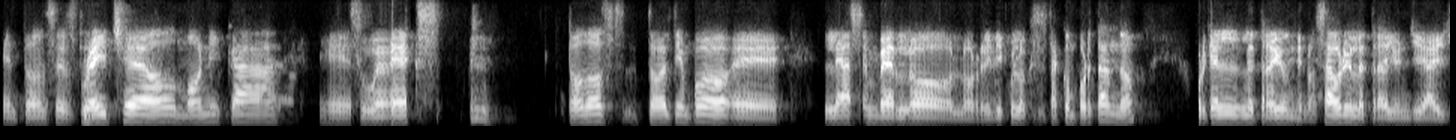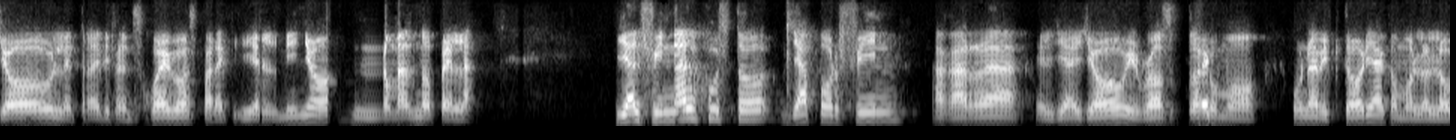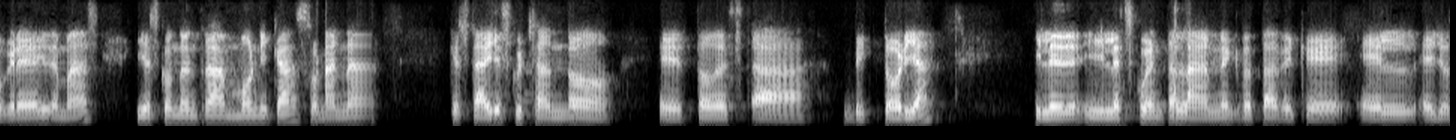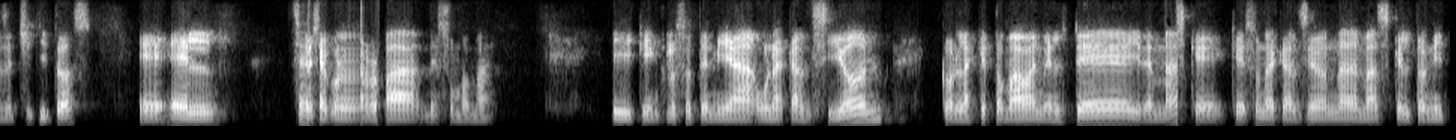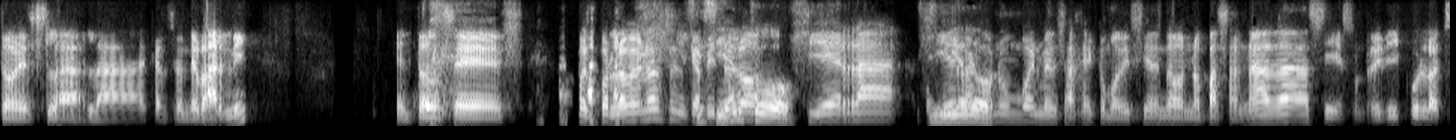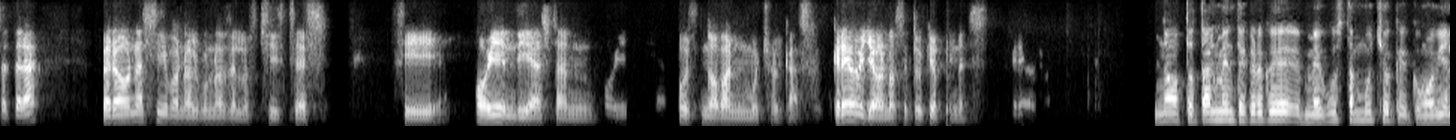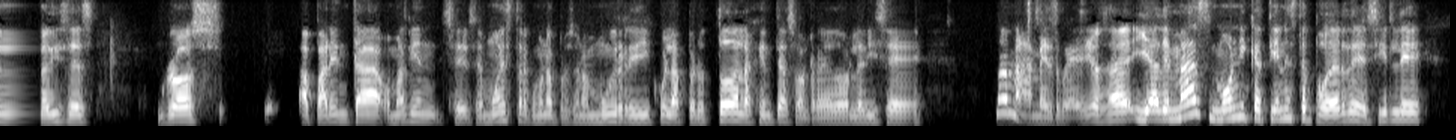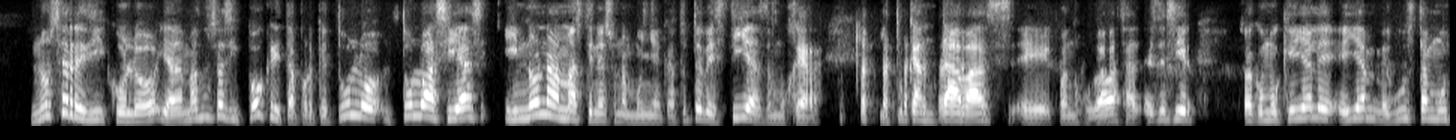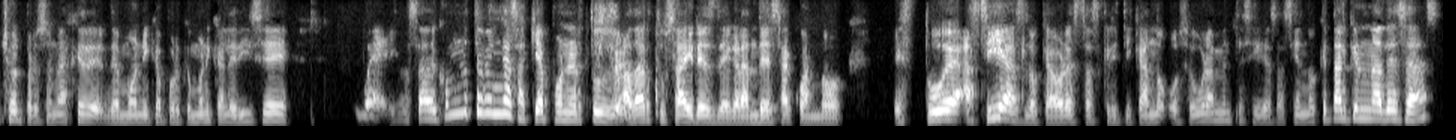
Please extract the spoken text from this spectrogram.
Entonces, Sí. Rachel, Mónica, eh, su ex, todos todo el tiempo eh, le hacen ver lo, lo ridículo que se está comportando, porque él le trae un dinosaurio, le trae un G.I. Joe, le trae diferentes juegos para y el niño nomás no pela. Y al final, justo ya por fin agarra el G.I. Joe y Ross como una victoria, como lo logré y demás. Y es cuando entra Mónica, su hermana, que está ahí escuchando eh, toda esta victoria. Y, le, y les cuenta la anécdota de que él, ellos de chiquitos, eh, él se vestía con la ropa de su mamá. Y que incluso tenía una canción con la que tomaban el té y demás, que, que es una canción nada más que el tonito es la, la canción de Barney. Entonces, pues por lo menos el Sí, capítulo cierto. cierra, cierra miedo. con un buen mensaje, como diciendo no pasa nada, sí es un ridículo, etcétera. Pero aún así, bueno, algunos de los chistes sí hoy en día están, pues no van mucho al caso. Creo yo, no sé tú qué opinas. No, totalmente. Creo que me gusta mucho que, como bien lo dices, Ross aparenta, o más bien se, se muestra como una persona muy ridícula, pero toda la gente a su alrededor le dice, no mames, güey. O sea, y además Mónica tiene este poder de decirle, no seas ridículo y además no seas hipócrita, porque tú lo, tú lo hacías y no nada más tienes una muñeca, tú te vestías de mujer y tú cantabas eh, cuando jugabas. a- es decir, o sea, como que ella, le, ella me gusta mucho el personaje de, de Mónica, porque Mónica le dice, güey, o sea, ¿cómo no te vengas aquí a poner tus, Sí. a dar tus aires de grandeza cuando tú hacías lo que ahora estás criticando o seguramente sigues haciendo? ¿Qué tal que en una de esas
